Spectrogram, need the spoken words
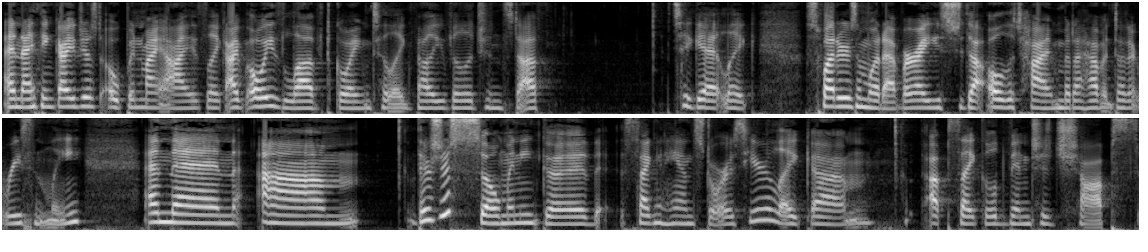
and I think I just opened my eyes like I've always loved going to like Value Village and stuff to get like sweaters and whatever. I used to do that all the time, but I haven't done it recently. And then um there's just so many good secondhand stores here, like um, upcycled vintage shops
